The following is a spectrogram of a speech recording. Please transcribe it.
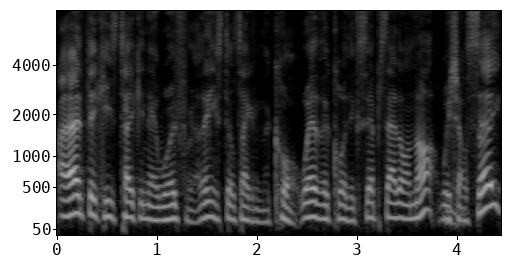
I don't think he's taking their word for it. I think he's still taking them to court. Whether the court accepts that or not, we shall see.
